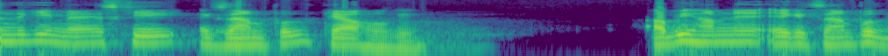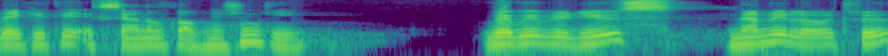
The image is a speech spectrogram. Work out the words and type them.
زندگی میں اس کی ایگزامپل کیا ہوگی ابھی ہم نے ایک ایگزامپل دیکھی تھی ایکسٹرنل کوگنیشن کی we we reduce memory load through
